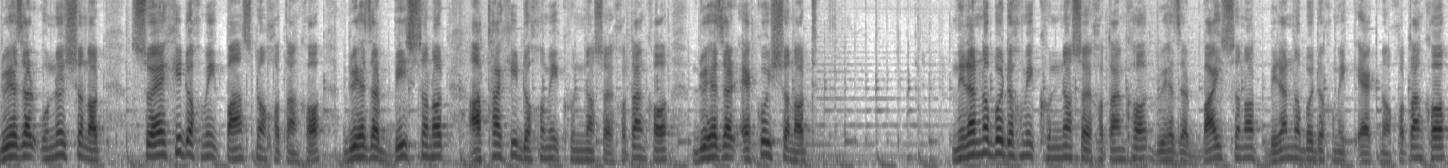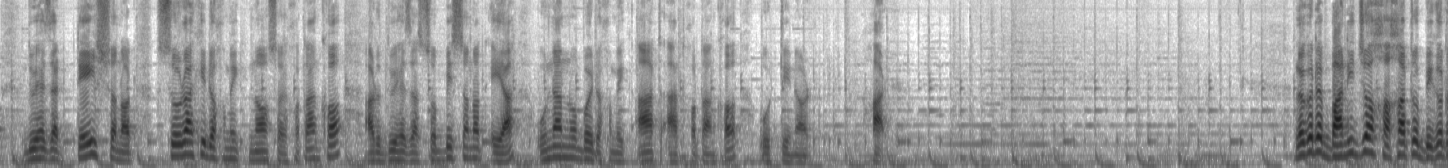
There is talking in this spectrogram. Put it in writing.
দুহেজাৰ ঊনৈছ চনত ছয়াশী দশমিক পাঁচ ন শতাংশ দুহেজাৰ বিছ চনত আঠাশী দশমিক শূন্য ছয় শতাংশ দুহেজাৰ একৈছ চনত নিৰান্নব্বৈ দশমিক শূন্য ছয় শতাংশ দুহেজাৰ বাইছ চনত বিৰান্নব্বৈ দশমিক এক ন শতাংশ দুহেজাৰ তেইছ চনত চৌৰাশী দশমিক ন ছয় শতাংশ আৰু দুহেজাৰ চৌব্বিছ চনত এয়া ঊনানব্বৈ দশমিক আঠ আঠ শতাংশ উত্তীৰ্ণৰ হাৰ। লগতে বাণিজ্য শাখাটো বিগত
